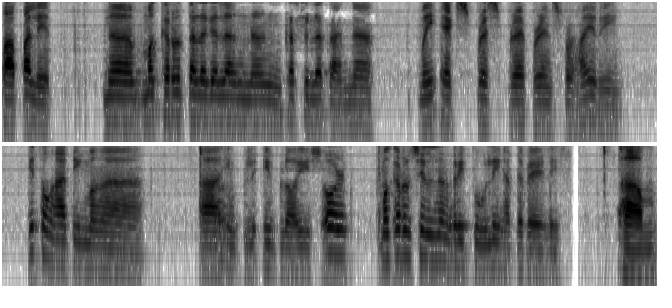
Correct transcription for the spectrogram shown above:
papalit na magkaroon talaga lang ng kasulatan na may express preference for hiring itong ating mga ah, empl- employees or magkaroon sila ng retooling at the very least. um,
